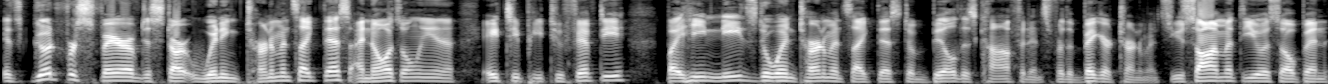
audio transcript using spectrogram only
it's good for Zverev to start winning tournaments like this. I know it's only an ATP 250, but he needs to win tournaments like this to build his confidence for the bigger tournaments. You saw him at the U.S. Open.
